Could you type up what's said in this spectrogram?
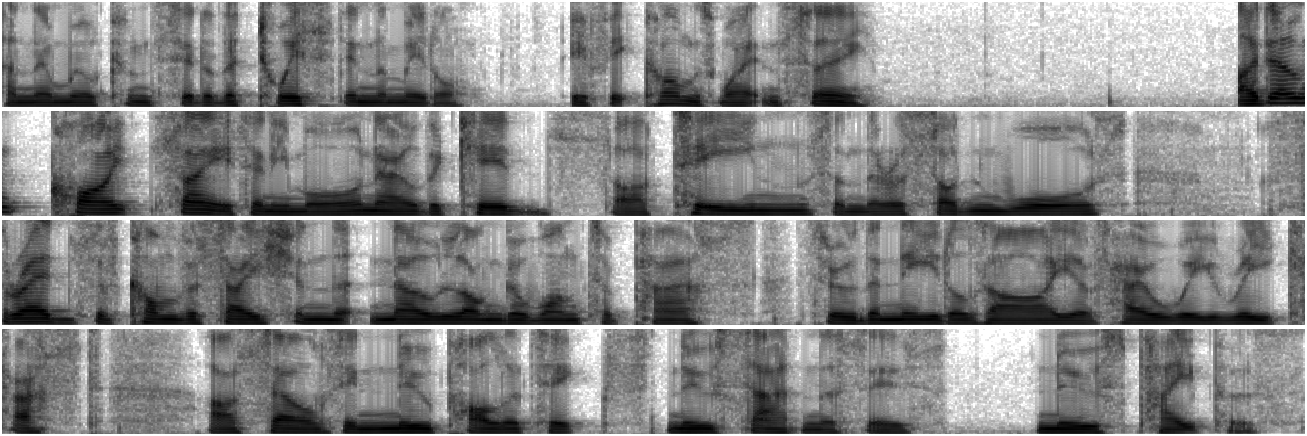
and then we'll consider the twist in the middle. If it comes, wait and see. I don't quite say it anymore now. The kids are teens and there are sudden wars, threads of conversation that no longer want to pass through the needle's eye of how we recast ourselves in new politics, new sadnesses, newspapers.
